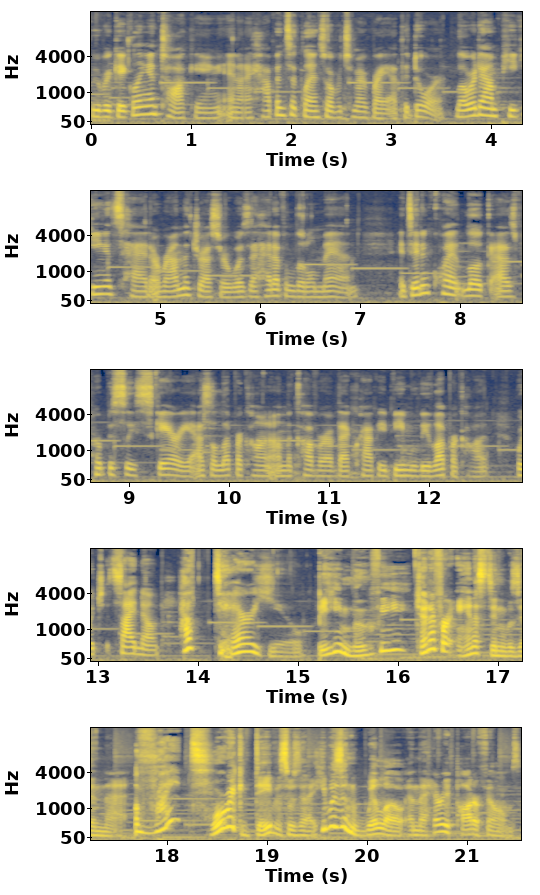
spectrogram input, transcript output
We were giggling and talking, and I happened to glance over to my right at the door. Lower down, peeking its head around the dresser, was the head of a little man. It didn't quite look as purposely scary as the leprechaun on the cover of that crappy B movie Leprechaun. Which, side note, how dare you? B movie? Jennifer Aniston was in that. Oh, right? Warwick Davis was in that. He was in Willow and the Harry Potter films.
